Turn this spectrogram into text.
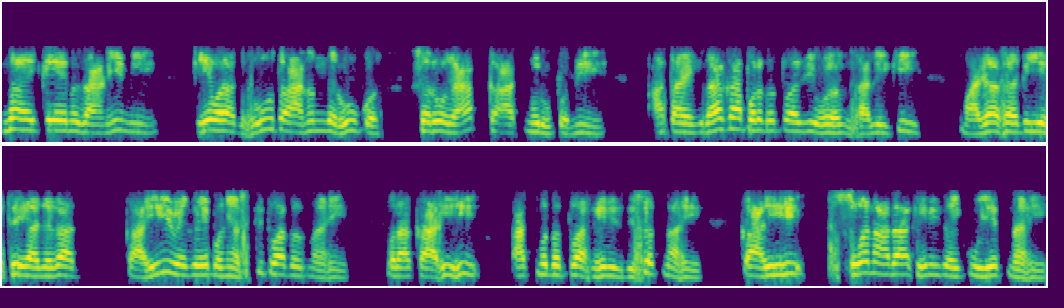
न ऐके न जाणी मी केवळ अद्भुत आनंद रूप सर्वव्याप्त आत्मरूप मी. आता एकदा का परतत्वाची ओळख झाली की माझ्यासाठी येथे या जगात काही वेगळेपणे अस्तित्वातच नाही. मला काहीही आत्मतत्वाखेरीज दिसत नाही. काहीही स्वनादाखेरीज ऐकू येत नाही.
